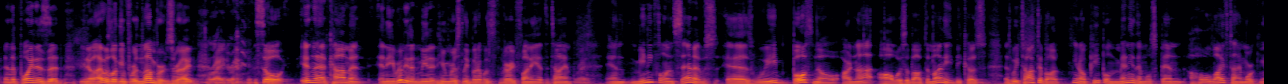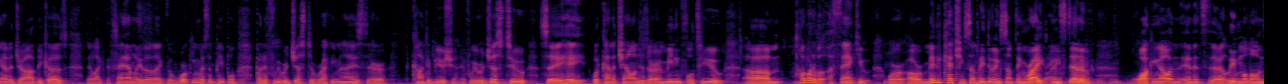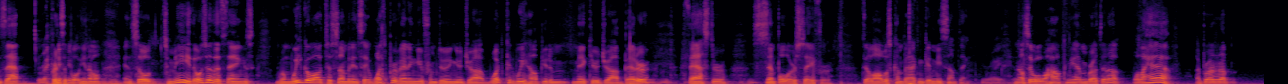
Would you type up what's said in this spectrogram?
and the point is that you know I was looking for numbers, right? Right, right. So in that comment, and he really didn't mean it humorously, but it was very funny at the time. Right. And meaningful incentives, as we both know, are not always about the money because, mm-hmm. as we talked about, you know, people, many of them will spend a whole lifetime working at a job because they like the family, they like the working with the mm-hmm. people. But if we were just to recognize their contribution, if we were just to say, hey, what kind of challenges are meaningful to you? Um, how about a, a thank you? Mm-hmm. Or, or maybe catching somebody doing something right, right instead right. of mm-hmm. walking out and, and, it's the leave them alone zap right. principle, you know? Mm-hmm. And so to me, those are the things when we go out to somebody and say, what's preventing you from doing your job? What could we help you to m- make your job better, mm-hmm. faster, mm-hmm. simple, or safer? They'll always come back and give me something. Right. And they'll say, well, how come you haven't brought that up? Well, I have. I brought it up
